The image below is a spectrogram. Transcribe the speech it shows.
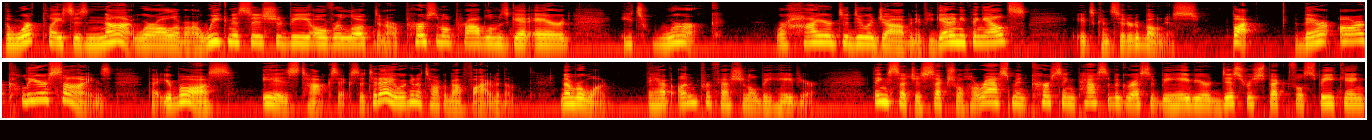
The workplace is not where all of our weaknesses should be overlooked and our personal problems get aired. It's work. We're hired to do a job, and if you get anything else, it's considered a bonus. But there are clear signs that your boss is toxic. So today we're going to talk about five of them. Number one, they have unprofessional behavior. Things such as sexual harassment, cursing, passive aggressive behavior, disrespectful speaking,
